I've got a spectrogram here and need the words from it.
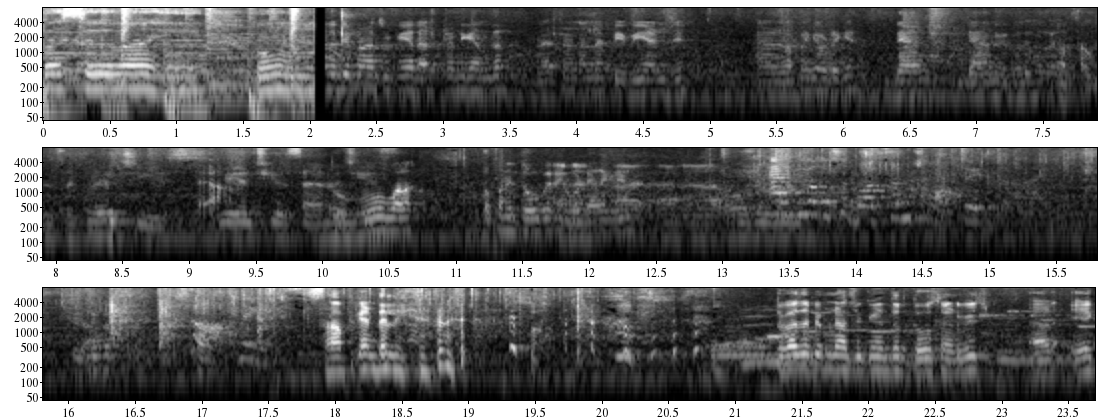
बस वहीं उन तो अभी बना चुके हैं रेस्टोरेंट के अंदर। रेस्टोरेंट नाम है पीबी एंड जी अपन क्या ऑर्डर किया? Dan dan cheese. तो वो वाला। तो अपन दो करे वो डैन ग्रिल And uh, order तो गाइस अभी अपने आ चुके हैं इधर दो सैंडविच एंड एक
